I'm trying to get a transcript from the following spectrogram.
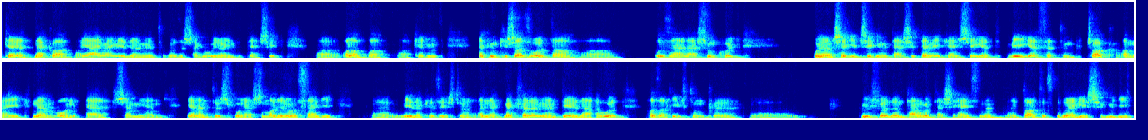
keretnek a, a járványvédelmi, a gazdaság újraindítási alapba került. Nekünk is az volt a, a hozzáállásunk, hogy olyan segítségnyújtási tevékenységet végezhetünk csak, amelyik nem von el semmilyen jelentős forrás a magyarországi védekezéstől. Ennek megfelelően például hazahívtunk külföldön támogatási helyszínen tartózkodó egészségügyi,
